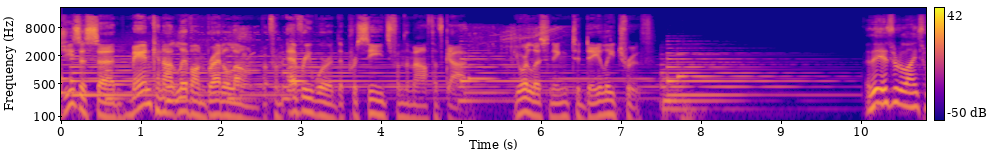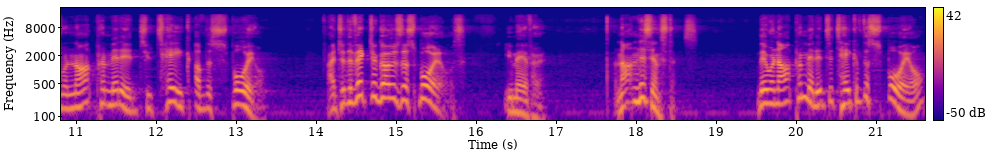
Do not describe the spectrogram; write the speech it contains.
Jesus said, Man cannot live on bread alone, but from every word that proceeds from the mouth of God. You're listening to Daily Truth. The Israelites were not permitted to take of the spoil. To the victor goes the spoils, you may have heard. Not in this instance. They were not permitted to take of the spoil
